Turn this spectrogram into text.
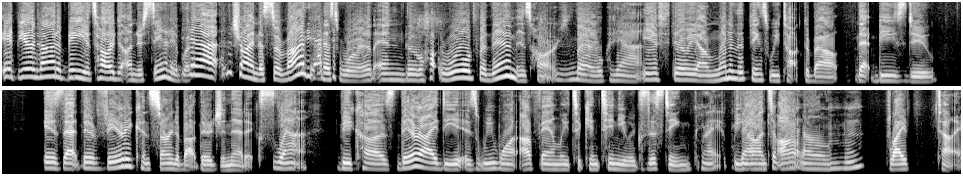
if you're not a bee, it's hard to understand it. But Yeah. I'm trying to survive in this world, and the world for them is harsh. So, Yeah. if they, um, one of the things we talked about that bees do is that they're very concerned about their genetics Yeah. because their idea is we want our family to continue existing Right. beyond our own hmm lifetime,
